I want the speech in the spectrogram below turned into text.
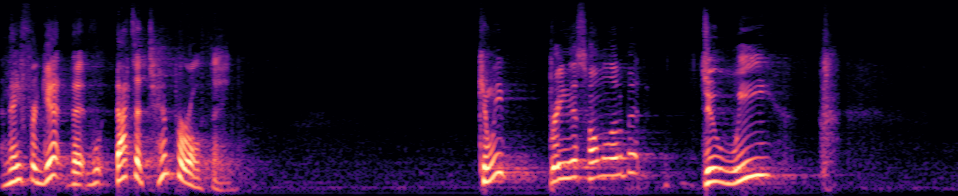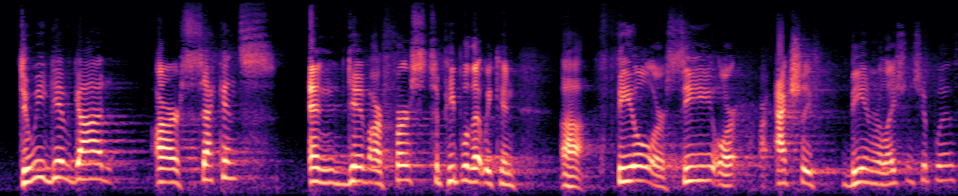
And they forget that that's a temporal thing. Can we bring this home a little bit? Do we do we give God our seconds and give our first to people that we can uh, feel or see or actually be in relationship with?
